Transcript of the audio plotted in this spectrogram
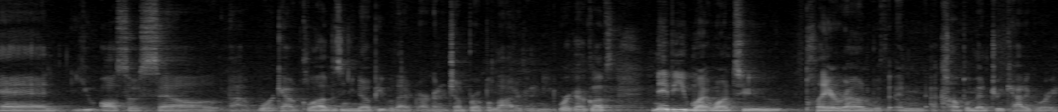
and you also sell uh, workout gloves, and you know people that are going to jump rope a lot are going to need workout gloves, maybe you might want to play around with an, a complementary category.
